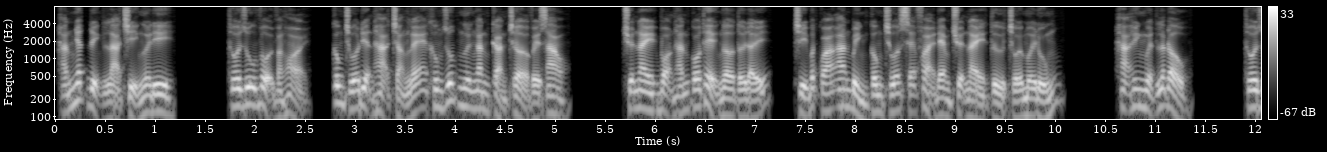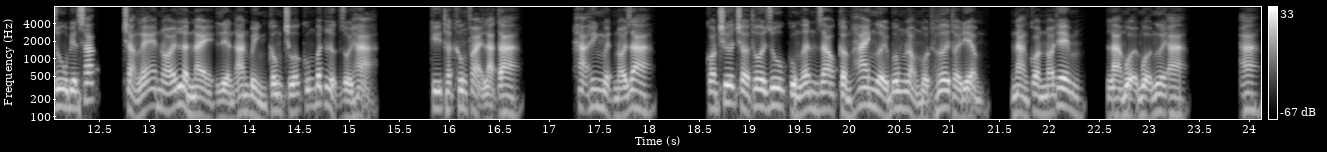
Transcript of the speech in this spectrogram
hắn nhất định là chỉ ngươi đi. Thôi du vội vàng hỏi, công chúa điện hạ chẳng lẽ không giúp ngươi ngăn cản trở về sao? Chuyện này bọn hắn có thể ngờ tới đấy, chỉ bất quá an bình công chúa sẽ phải đem chuyện này từ chối mới đúng. Hạ hinh nguyệt lắc đầu. Thôi du biến sắc, chẳng lẽ nói lần này liền an bình công chúa cũng bất lực rồi hả? Kỳ thật không phải là ta. Hạ hinh nguyệt nói ra còn chưa chờ thôi du cùng ân giao cầm hai người buông lỏng một hơi thời điểm, nàng còn nói thêm, là muội muội ngươi à? A.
